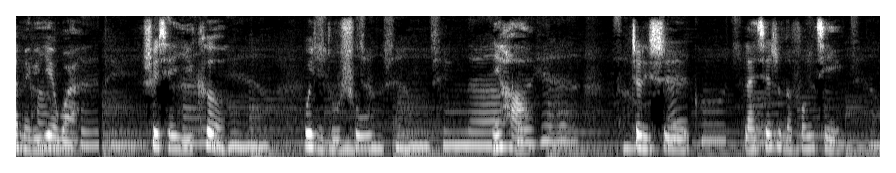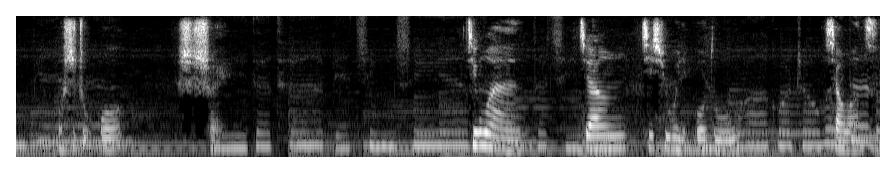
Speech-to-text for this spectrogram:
在每个夜晚睡前一刻为你读书。你好，这里是蓝先生的风景，我是主播是水。今晚将继续为你播读《小王子》。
